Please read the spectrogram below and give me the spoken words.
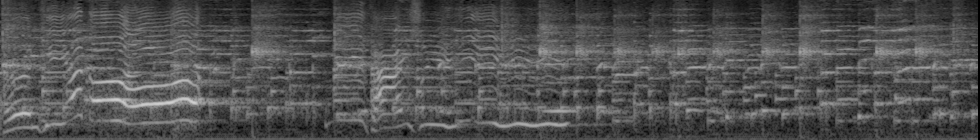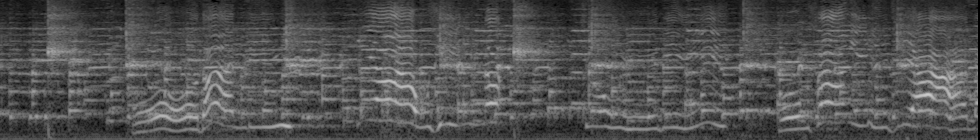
恨铁道，你才是不当的孝心呐，兄弟同上一家呐。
